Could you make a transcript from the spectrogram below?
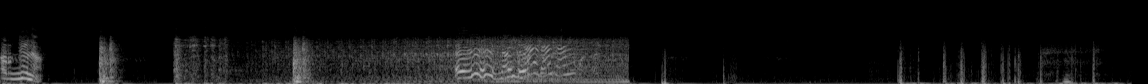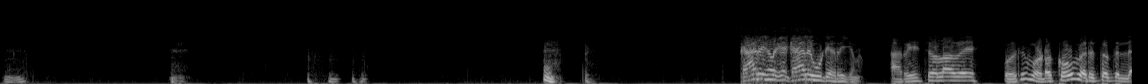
അർജുന ഉം. ഉം. കാര്യങ്ങളൊക്കെ കാലുകൂട്ടി അറിയിക്കണം അറിയിച്ചോളാതെ ഒരു മുടക്കവും വരുത്തത്തില്ല.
